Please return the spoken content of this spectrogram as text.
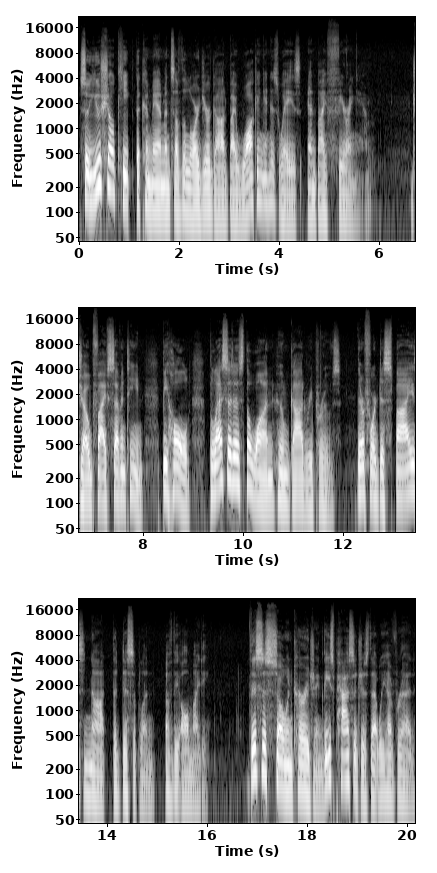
So you shall keep the commandments of the Lord your God by walking in his ways and by fearing him. Job 5:17 Behold, blessed is the one whom God reproves. Therefore despise not the discipline of the Almighty. This is so encouraging. These passages that we have read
